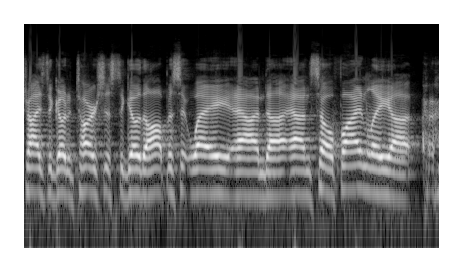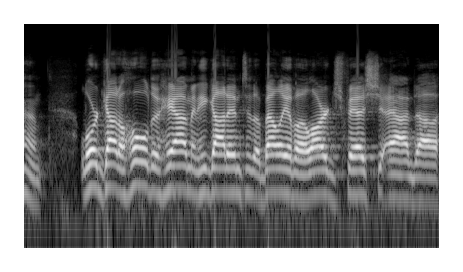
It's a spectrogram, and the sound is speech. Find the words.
tries to go to Tarshish to go the opposite way, and, uh, and so finally, uh, Lord got a hold of him, and he got into the belly of a large fish, and uh,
